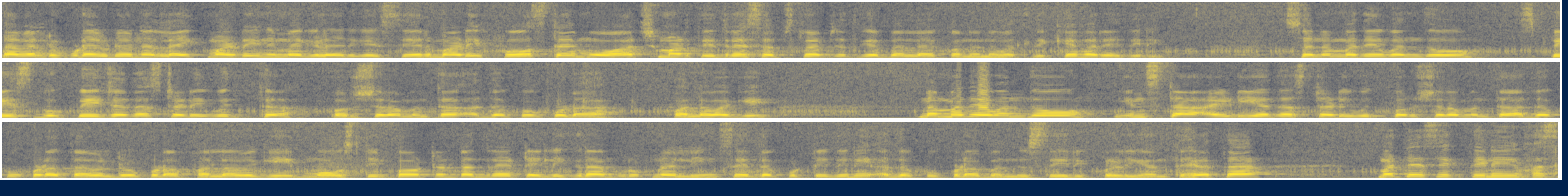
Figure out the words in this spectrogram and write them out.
ತಾವೆಲ್ಲರೂ ಕೂಡ ವಿಡಿಯೋನ ಲೈಕ್ ಮಾಡಿ, ನಿಮ್ಮ ಗೆಳೆಯರಿಗೆ ಶೇರ್ ಮಾಡಿ. ಫಸ್ಟ್ ಟೈಮ್ ವಾಚ್ ಮಾಡ್ತಿದ್ರೆ ಸಬ್ಸ್ಕ್ರೈಬ್ ಜೊತೆಗೆ ಬೆಲ್ ಐಕಾನನ್ನು ಒತ್ತಲಿಕ್ಕೆ ಮರೆಯದಿರಿ. ಸೊ ನಮ್ಮದೇ ಒಂದು ಫೇಸ್ಬುಕ್ ಪೇಜ್ ಅದ ಸ್ಟಡಿ ವಿತ್ ಪರಶುರಾಮ್ ಅಂತ. ಅದಕ್ಕೂ ಕೂಡ ಫಲವಾಗಿ ನಮ್ಮದೇ ಒಂದು ಇನ್ಸ್ಟಾ ಐ ಡಿ ಅದ ಸ್ಟಡಿ ವಿತ್ ಪರಶುರಾಮ್ ಅಂತ. ಅದಕ್ಕೂ ಕೂಡ ತಾವೆಲ್ಲರೂ ಕೂಡ ಫಲವಾಗಿ ಮೋಸ್ಟ್ ಇಂಪಾರ್ಟೆಂಟ್ ಅಂದರೆ ಟೆಲಿಗ್ರಾಮ್ ಗ್ರೂಪ್ನ ಲಿಂಕ್ ಸಹಿತ ಕೊಟ್ಟಿದ್ದೀನಿ. ಅದಕ್ಕೂ ಕೂಡ ಬಂದು ಸೇರಿಕೊಳ್ಳಿ ಅಂತ ಹೇಳ್ತಾ. ಮತ್ತೆ ಸಿಗ್ತೀನಿ ಹೊಸ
